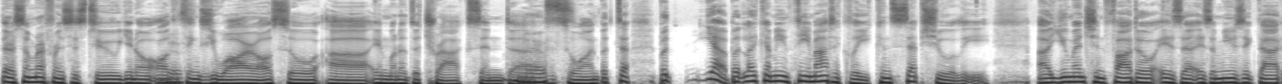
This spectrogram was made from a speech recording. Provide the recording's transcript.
there are some references to you know all yes. the things you are also uh, in one of the tracks and, uh, yes. and so on but uh, but yeah but like i mean thematically conceptually uh, you mentioned fado is a, is a music that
